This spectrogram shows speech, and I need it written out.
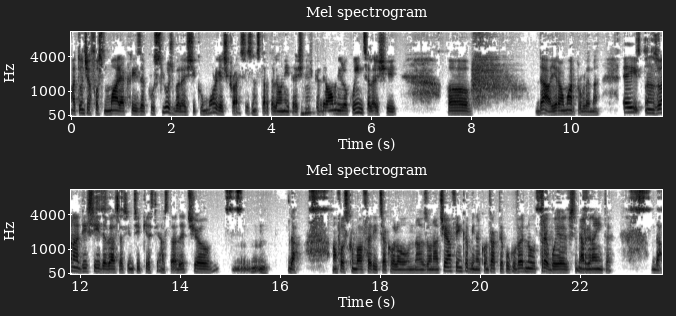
atunci a fost marea criză cu slujbele și cu mortgage crisis în Statele Unite și mm. își pierdeau oamenii locuințele și uh, da, erau mari probleme. Ei, în zona DC de s-a simțit chestia asta, deci uh, da, am fost cumva feriți acolo în zona aceea, fiindcă, bine, contracte cu guvernul trebuie să meargă înainte. Da.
